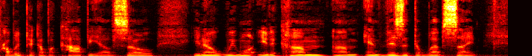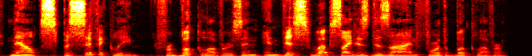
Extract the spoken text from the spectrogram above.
probably pick up a copy of. So, you know, we want you to come um, and visit the website. Now, specifically for book lovers, and, and this website is designed for the book lover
